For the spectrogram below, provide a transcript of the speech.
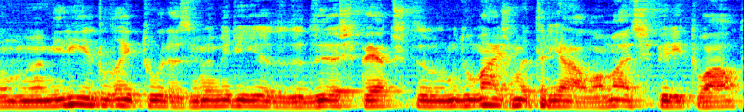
uma miríade de leituras e uma miríade de, de aspectos de, do mais material ao mais espiritual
